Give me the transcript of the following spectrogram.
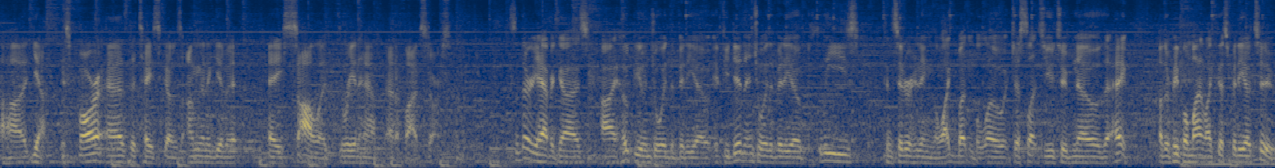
uh, yeah, as far as the taste goes, I'm going to give it a solid three and a half out of five stars. So there you have it, guys. I hope you enjoyed the video. If you did enjoy the video, please consider hitting the like button below. It just lets YouTube know that hey, other people might like this video too.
